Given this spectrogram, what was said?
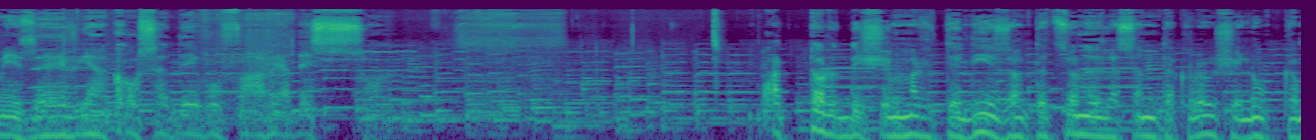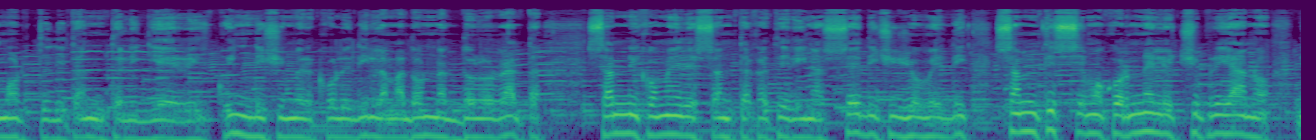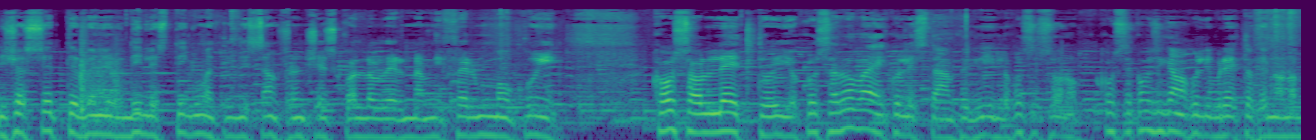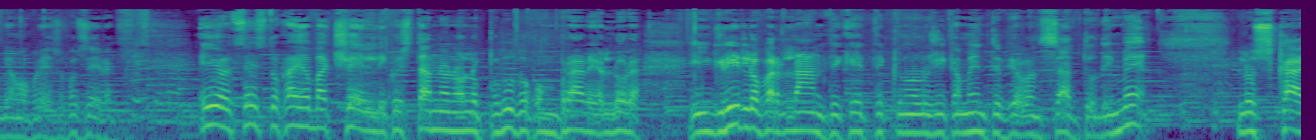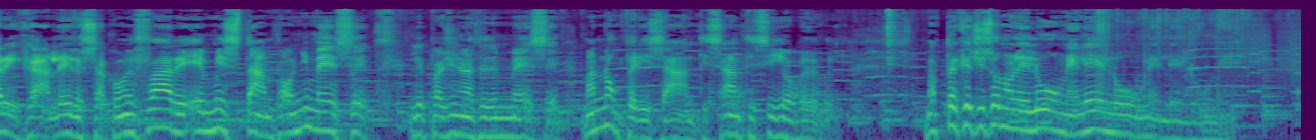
miseria, cosa devo fare adesso? 14 martedì, esaltazione della Santa Croce, Lucca, morte di Tante Alighieri, 15 mercoledì, la Madonna Addolorata, San Nicomede e Santa Caterina, 16 giovedì, Santissimo Cornelio Cipriano, 17 venerdì, le stigmati di San Francesco alla Verna. Mi fermo qui. Cosa ho letto io? Cosa roba è quelle stampe, Grillo? Cosa sono? Cosa, come si chiama quel libretto che non abbiamo preso? Cos'era? Io il sesto Caio Baccelli quest'anno non l'ho potuto comprare, allora il grillo parlante che è tecnologicamente più avanzato di me lo scarica, lei lo sa come fare e mi stampa ogni mese le paginate del mese, ma non per i santi, santi sì io ma perché ci sono le lune, le lune, le lune.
